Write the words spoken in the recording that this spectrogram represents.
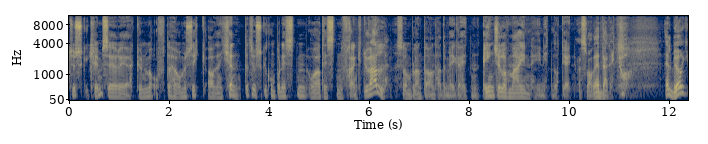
tysk krimserie kunne vi ofte høre musikk av den kjente tyske komponisten og artisten Frank Duval, som annet hadde megahiten Angel of Mine i 1981. Svaret er Derek. Elbjørg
